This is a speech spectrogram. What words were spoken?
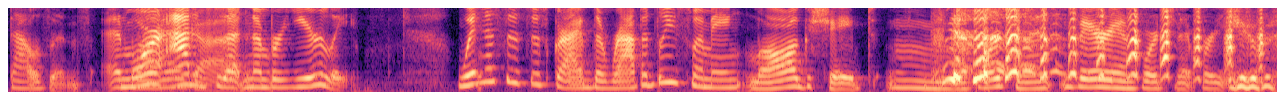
thousands, and more My added to that number yearly. Witnesses describe the rapidly swimming, log shaped, mm, unfortunate, very unfortunate for you.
